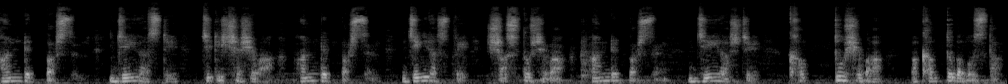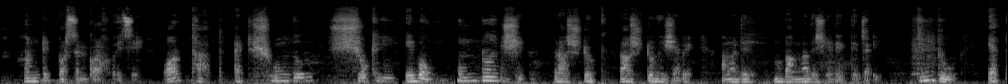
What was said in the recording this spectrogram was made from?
হান্ড্রেড পার্সেন্ট, যেই রাষ্ট্রে চিকিৎসা সেবা হান্ড্রেড পার্সেন্ট, যেই রাষ্ট্রে স্বাস্থ্য সেবা হান্ড্রেড পার্সেন্ট, যেই রাষ্ট্রে খাদ্য সেবা বা খাদ্য ব্যবস্থা হান্ড্রেড পার্সেন্ট করা হয়েছে। অর্থাৎ একটা সুন্দর, সুখী এবং উন্নয়নশীল রাষ্ট্র রাষ্ট্র হিসাবে আমাদের বাংলাদেশকে দেখতে চাই। কিন্তু এত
